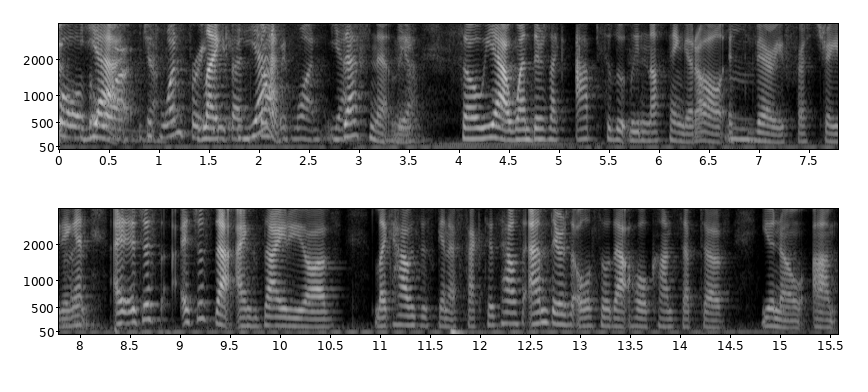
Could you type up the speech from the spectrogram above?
apples yes or just one fruit. like even. yes Start with one. Yeah. definitely Yeah. so yeah when there's like absolutely nothing at all it's Mm. very frustrating and it's just it's just that anxiety of like how is this going to affect his health and there's also that whole concept of you know um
